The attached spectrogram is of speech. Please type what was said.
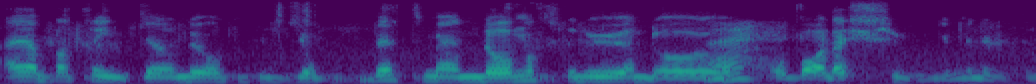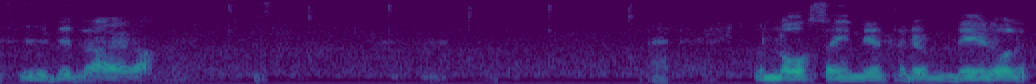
jag bara tänker om du åker till jobbet, men då måste du ju ändå Nej. och bada 20 minuter tidigt varje dag. Och låsa in dig i ett rum, det är ju dåligt.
